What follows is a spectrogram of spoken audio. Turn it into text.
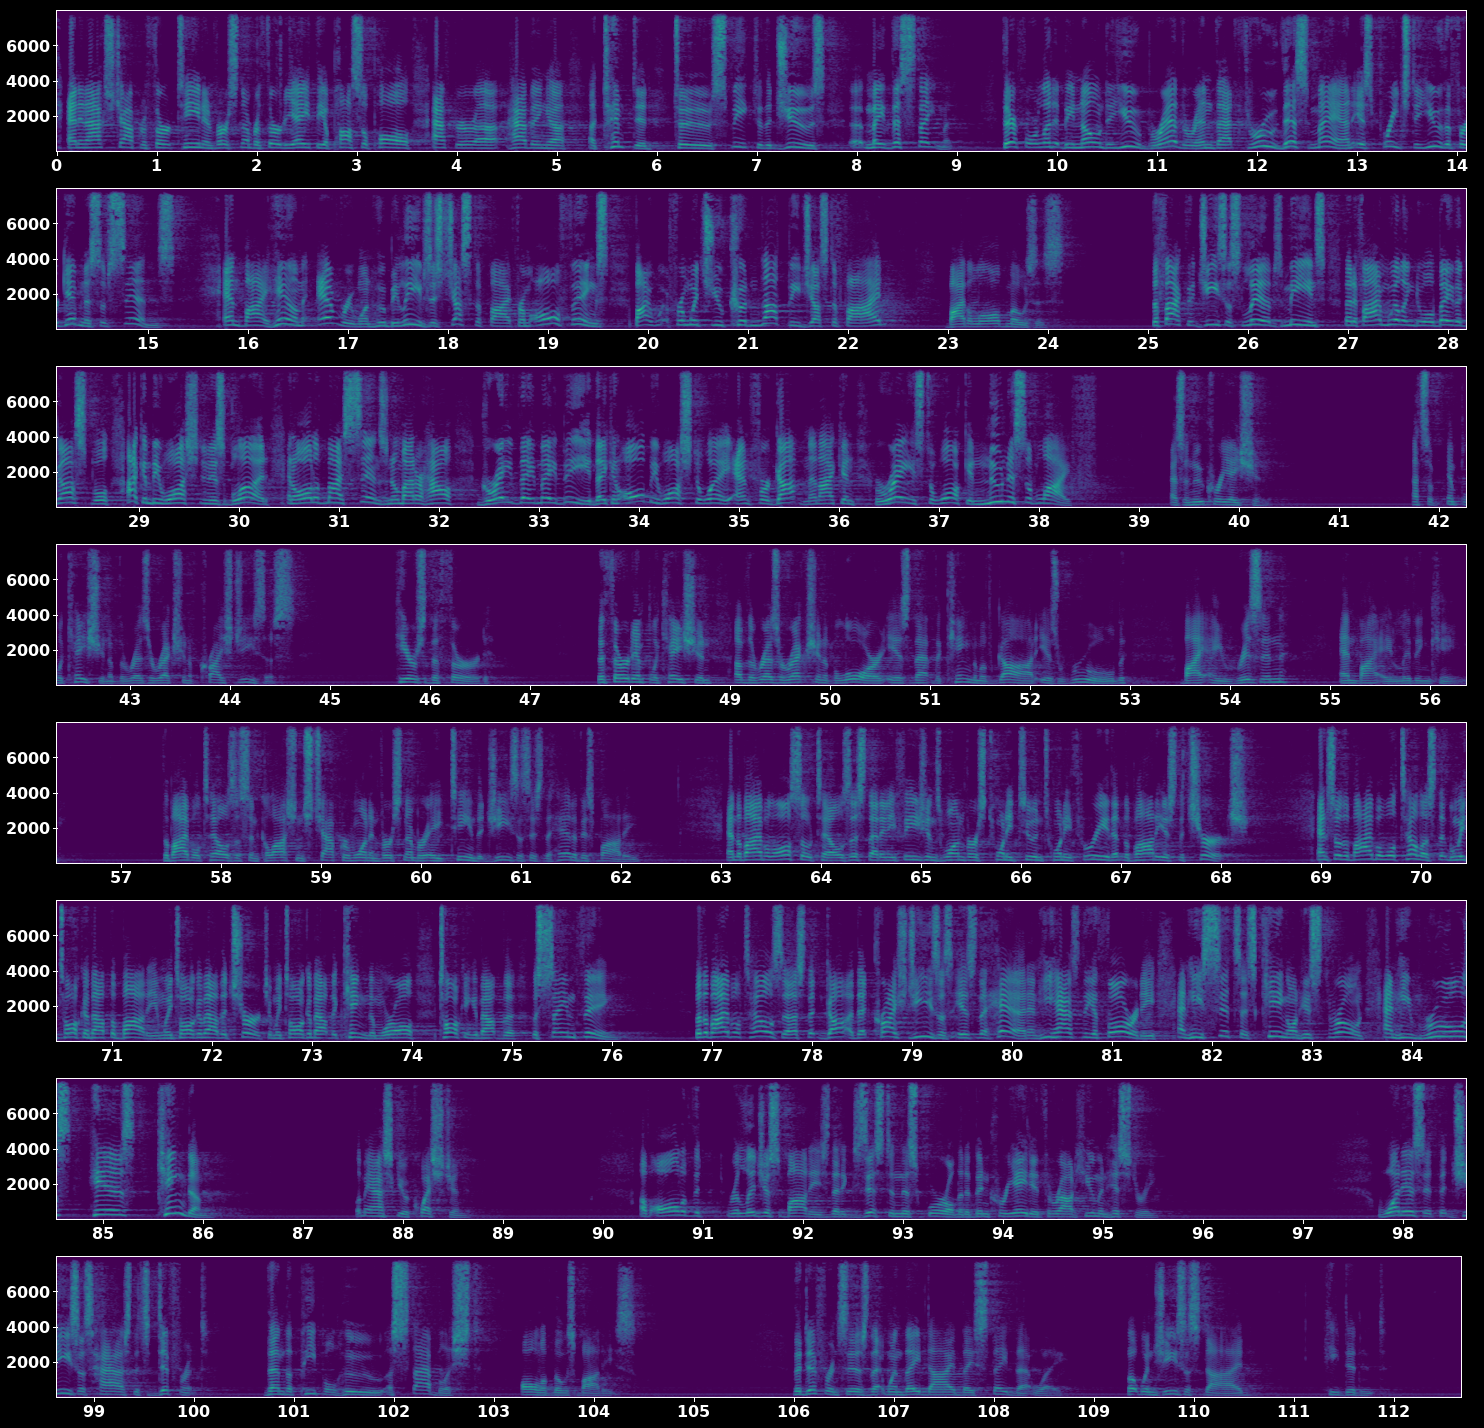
And in Acts chapter 13 and verse number 38, the Apostle Paul, after uh, having uh, attempted to speak to the Jews, uh, made this statement Therefore, let it be known to you, brethren, that through this man is preached to you the forgiveness of sins. And by him, everyone who believes is justified from all things by, from which you could not be justified by the law of Moses. The fact that Jesus lives means that if I'm willing to obey the gospel, I can be washed in his blood, and all of my sins, no matter how grave they may be, they can all be washed away and forgotten, and I can raise to walk in newness of life as a new creation. That's an implication of the resurrection of Christ Jesus. Here's the third. The third implication of the resurrection of the Lord is that the kingdom of God is ruled by a risen and by a living king. The Bible tells us in Colossians chapter 1 and verse number 18 that Jesus is the head of his body. And the Bible also tells us that in Ephesians 1 verse 22 and 23 that the body is the church. And so the Bible will tell us that when we talk about the body and we talk about the church and we talk about the kingdom, we're all talking about the, the same thing. But the Bible tells us that God that Christ Jesus is the head and he has the authority and he sits as king on his throne and he rules his kingdom. Let me ask you a question. Of all of the religious bodies that exist in this world that have been created throughout human history, what is it that Jesus has that's different than the people who established all of those bodies? The difference is that when they died, they stayed that way. But when Jesus died, he didn't.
